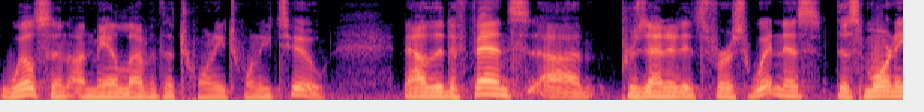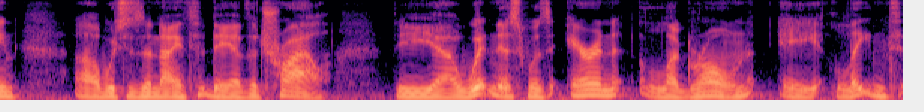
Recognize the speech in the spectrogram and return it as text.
Wilson on May 11th of 2022. Now, the defense uh, presented its first witness this morning, uh, which is the ninth day of the trial. The uh, witness was Aaron Lagrone, a latent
